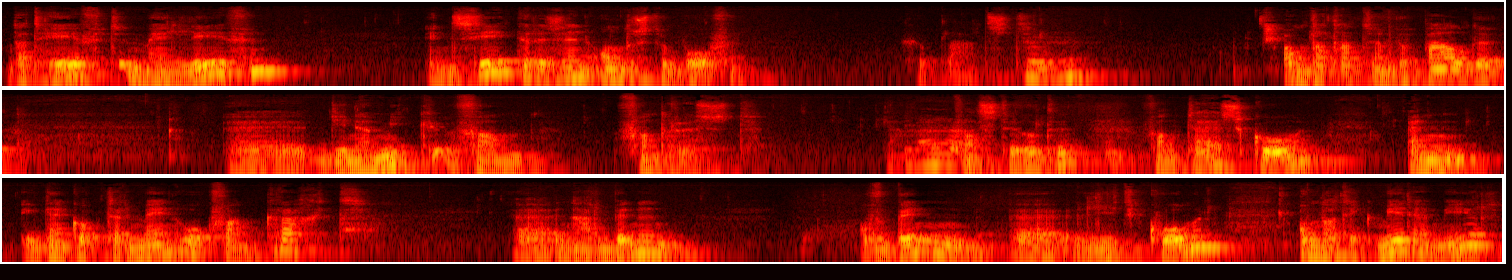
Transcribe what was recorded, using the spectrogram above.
dat heeft mijn leven in zekere zin ondersteboven geplaatst. Mhm. Omdat dat een bepaalde eh, dynamiek van van rust, ja, van stilte, van thuiskomen. En ik denk op termijn ook van kracht uh, naar binnen of binnen uh, liet komen, omdat ik meer en meer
